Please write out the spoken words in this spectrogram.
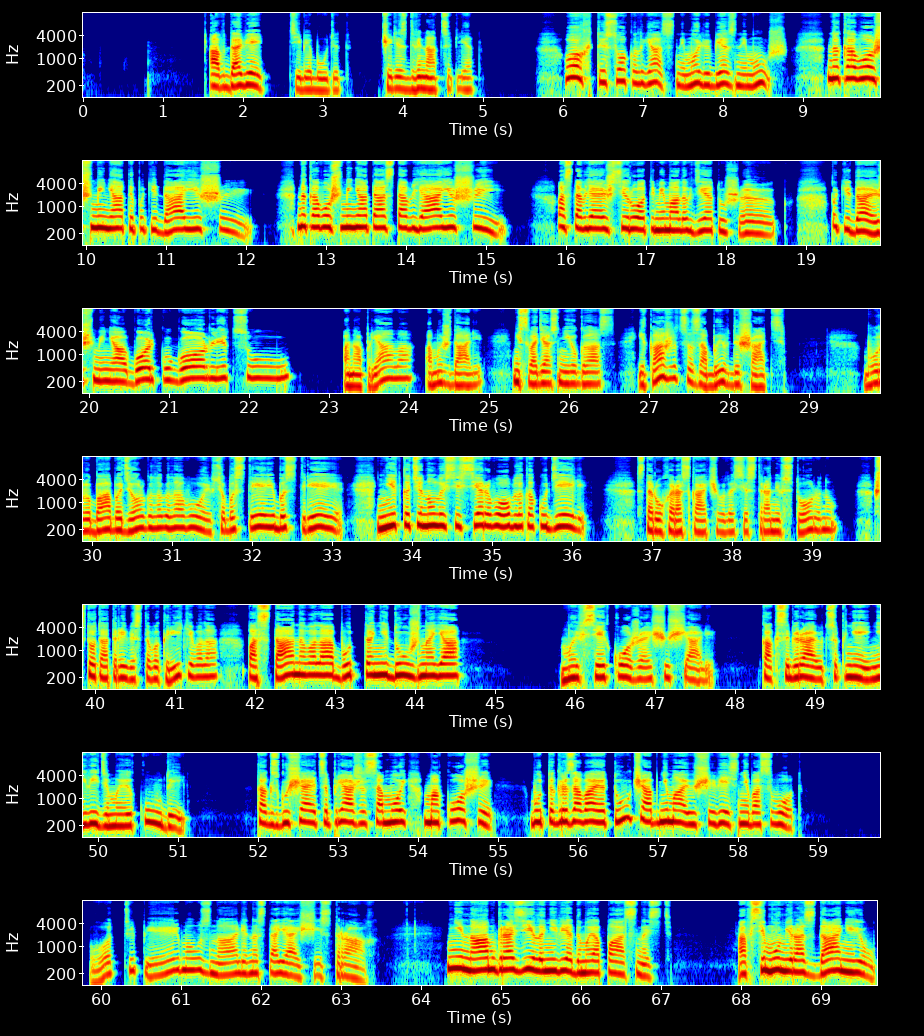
«А вдоветь тебе будет через двенадцать лет». «Ох ты, сокол ясный, мой любезный муж! На кого ж меня ты покидаешь? На кого ж меня ты оставляешь? Оставляешь сиротами малых детушек, покидаешь меня горькую горлицу!» Она пряла, а мы ждали, не сводя с нее глаз, и, кажется, забыв дышать. Бура баба дергала головой все быстрее и быстрее. Нитка тянулась из серого облака кудели. Старуха раскачивалась из стороны в сторону, что-то отрывисто выкрикивала, постановала, будто недужная. Мы всей кожей ощущали, как собираются к ней невидимые куды, как сгущается пряжа самой Макоши, будто грозовая туча, обнимающая весь небосвод. Вот теперь мы узнали настоящий страх. Не нам грозила неведомая опасность, а всему мирозданию.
